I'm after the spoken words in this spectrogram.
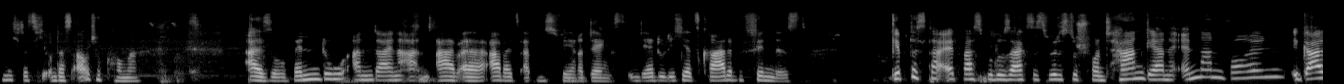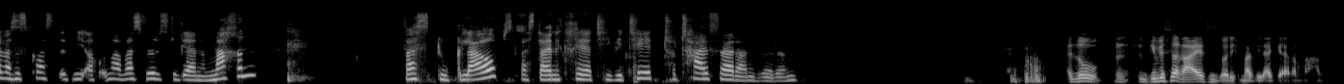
Nicht, dass ich unter das Auto komme. Also, wenn du an deine äh, Arbeitsatmosphäre denkst, in der du dich jetzt gerade befindest, gibt es da etwas, wo du sagst, das würdest du spontan gerne ändern wollen, egal was es kostet, wie auch immer, was würdest du gerne machen, was du glaubst, was deine Kreativität total fördern würde? Also gewisse Reisen würde ich mal wieder gerne machen.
